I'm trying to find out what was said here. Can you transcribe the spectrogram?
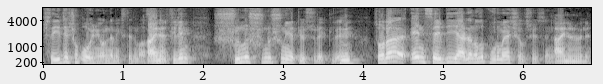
seyirci çok oynuyor onu demek istedim aslında. Aynen. Film şunu şunu şunu yapıyor sürekli. Sonra en sevdiği yerden alıp vurmaya çalışıyor seni. Aynen öyle.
